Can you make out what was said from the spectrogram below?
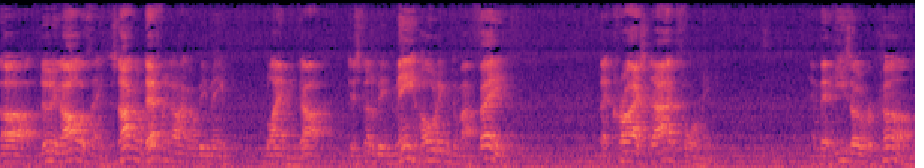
uh, doing all the things. It's not going, definitely not going to be me blaming God. It's going to be me holding to my faith that Christ died for me and that He's overcome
